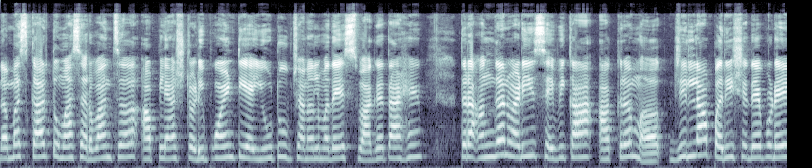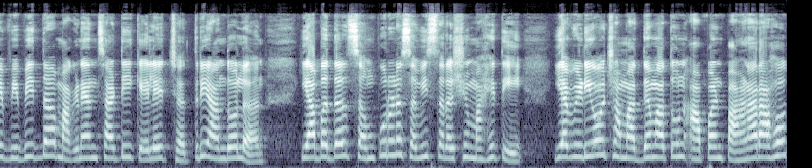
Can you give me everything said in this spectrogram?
नमस्कार तुम्हा सर्वांचं आपल्या स्टडी पॉईंट या यूट्यूब चॅनलमध्ये स्वागत आहे. तर अंगणवाडी सेविका आक्रमक जिल्हा परिषदेपुढे विविध मागण्यांसाठी केले छत्री आंदोलन याबद्दल संपूर्ण सविस्तर अशी माहिती या व्हिडिओच्या माध्यमातून आपण पाहणार आहोत.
